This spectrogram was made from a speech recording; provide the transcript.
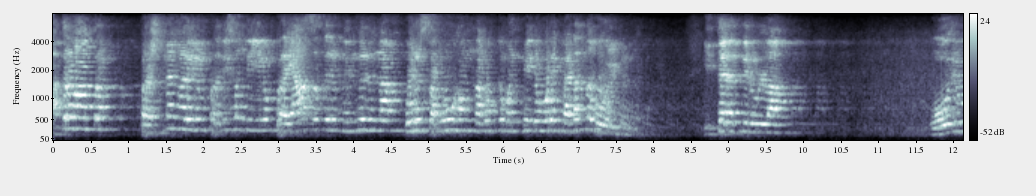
അത്രമാത്രം പ്രശ്നങ്ങളിലും പ്രതിസന്ധിയിലും പ്രയാസത്തിലും നിന്നിരുന്ന ഒരു സമൂഹം നമുക്ക് മുൻപിലൂടെ കടന്നു പോയിട്ടുണ്ട്. ഇത്തരത്തിലുള്ള ഓരോ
